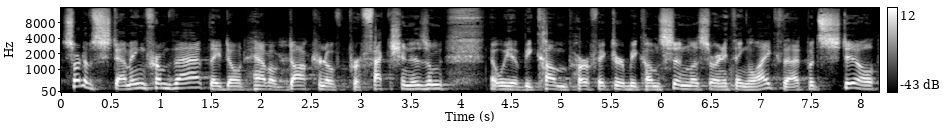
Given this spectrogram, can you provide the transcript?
sort of stemming from that. They don't have a doctrine of perfectionism, that we have become perfect or become sinless or anything like that, but still,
